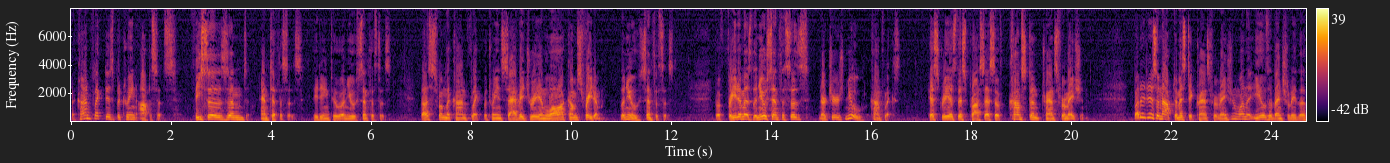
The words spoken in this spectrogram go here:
The conflict is between opposites, theses and antitheses, leading to a new synthesis. Thus, from the conflict between savagery and law comes freedom, the new synthesis. But freedom is the new synthesis nurtures new conflicts. History is this process of constant transformation. But it is an optimistic transformation, one that yields eventually the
